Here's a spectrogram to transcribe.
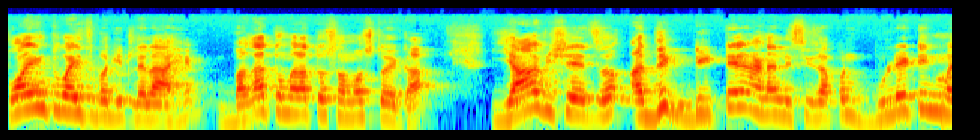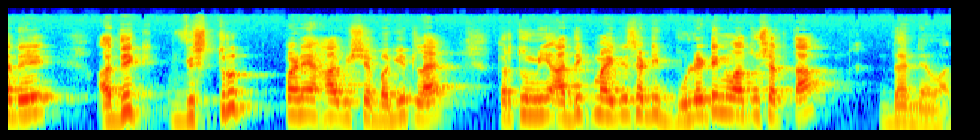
पॉइंट वाईज बघितलेला आहे. बघा तुम्हाला तो समजतोय का? या विषयाचं अधिक डिटेल अनालिसिस आपण बुलेटिनमध्ये अधिक विस्तृतपणे हा विषय बघितलाय. तर तुम्ही अधिक माहितीसाठी बुलेटिन वाचू शकता. धन्यवाद.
